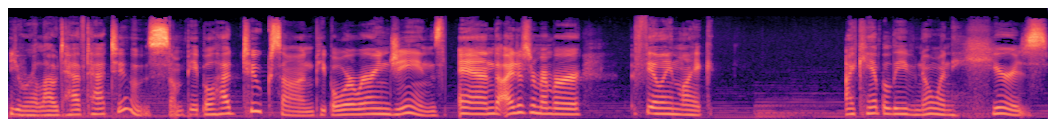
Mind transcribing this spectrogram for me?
You were allowed to have tattoos. Some people had toques on, people were wearing jeans. And I just remember feeling like, I can't believe no one here is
